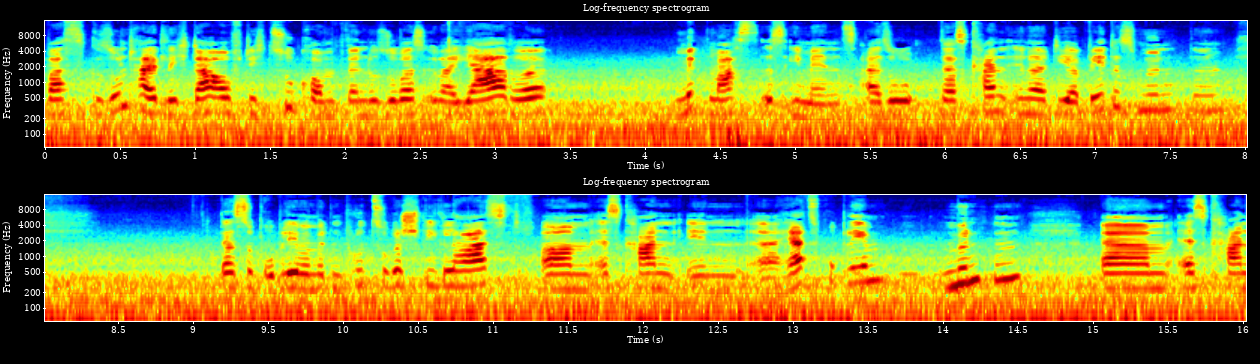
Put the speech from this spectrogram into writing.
was gesundheitlich da auf dich zukommt, wenn du sowas über Jahre mitmachst, ist immens. Also das kann in der Diabetes münden, dass du Probleme mit dem Blutzuckerspiegel hast. Ähm, es kann in äh, Herzproblemen münden. Ähm, es kann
